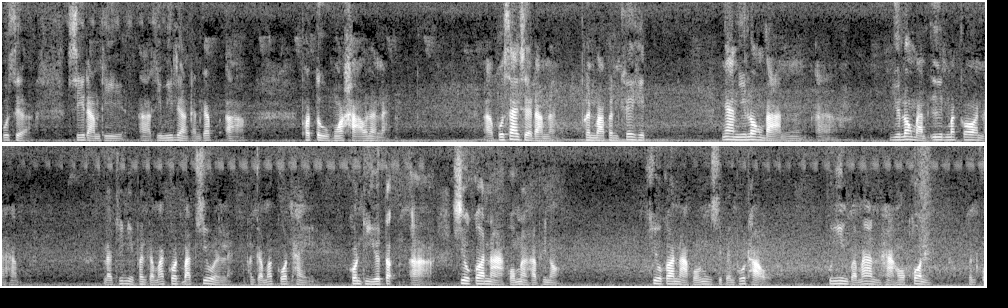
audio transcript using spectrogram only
ผู้เสือสีดำที่อ่าที่มีเรื่องกันกับอ่าพอตู่หัวขาวนั่นแหละอ่าผู้ชายเสือดำนั่นเพิ่นว่าเพิ่นเคยเฮ็ดงานยี่โรงพยาบาลอ่ายี่โรงบาลอื่นมาก่อนนะครับ แล้วที่นี่เพิ่นก็มากดบัตรคิวนั่นแหละ เพิ่นก็มากดให้คนที่อยู่ตอ่าคิวก่อนหน้าผมนะครับ พี่น้องคิวก่อนหน้าผมนี่สิเป็นผู้เฒ่า ผู้ยิ่งประมาณหาหกคนเพิ่นก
